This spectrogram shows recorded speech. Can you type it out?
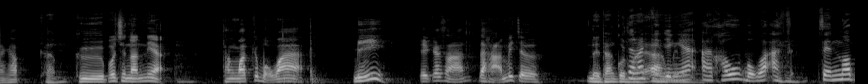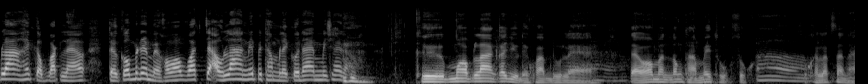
นะครับครับคือเพราะฉะนั้นเนี่ยทางวัดก็บอกว่า มีเอกสารแต่หาไม่เจอ ในทางกฎหธนมายกิจอ้างอย่างไม่เงี้ยได้อะเขาบอกว่าอะเซ็นมอบร่างให้กับวัดแล้ว แต่ก็ไม่ได้หมายความว่าวัดจะเอาร่างนี้ไปทำอะไรก็ได้ไม่ใช่เหรอ คือมอบร่างก็อยู่ในความดูแล แต่ว่ามันต้องทำให้ถูกสุขสุขลักษณะ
